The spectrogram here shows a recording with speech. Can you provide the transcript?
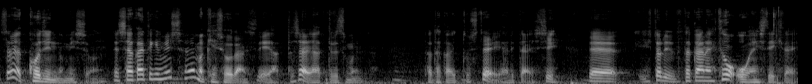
それは個人のミッション。で社会的ミッションはまあ化粧男子でやったしはやってるつもりです。戦いとしてやりたいし。で一人で戦えない人を応援していきたい。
